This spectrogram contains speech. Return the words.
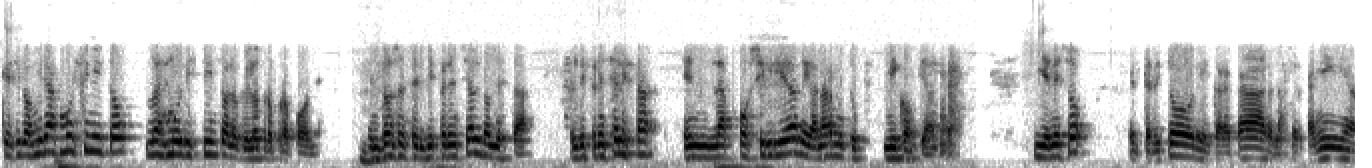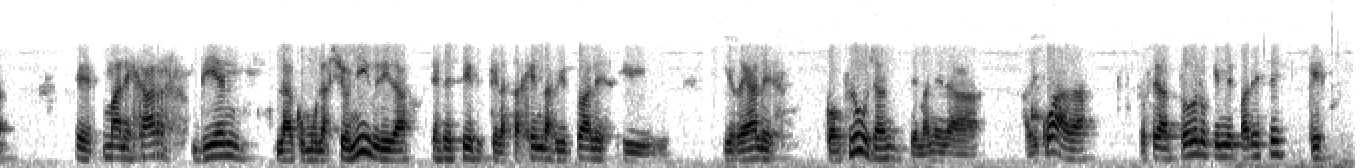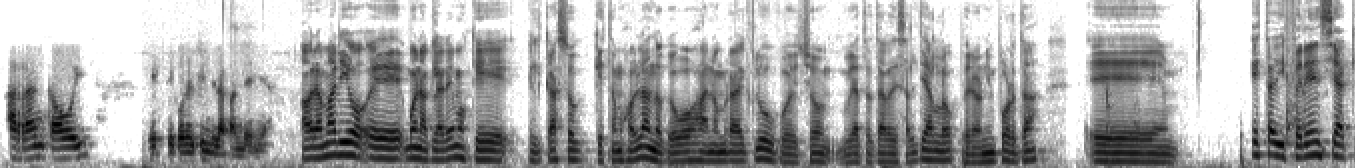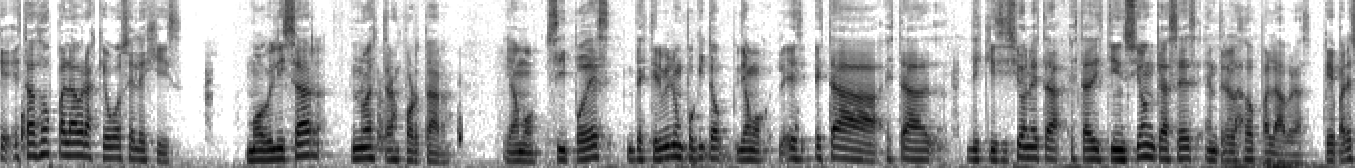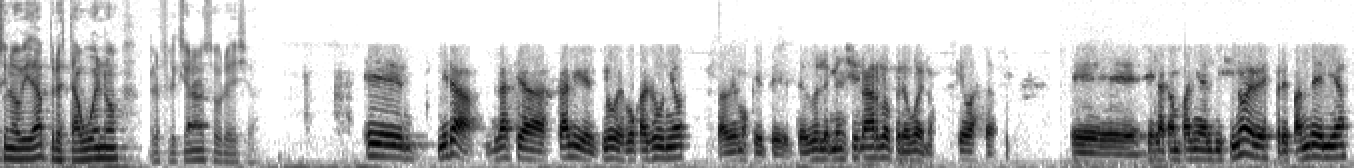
Que si los miras muy finito, no es muy distinto a lo que el otro propone. Entonces, ¿el diferencial dónde está? El diferencial está en la posibilidad de ganarme tu, mi confianza. Y en eso, el territorio, el cara a cara, la cercanía, eh, manejar bien la acumulación híbrida, es decir, que las agendas virtuales y, reales confluyan de manera adecuada. O sea, todo lo que me parece que arranca hoy este, con el fin de la pandemia. Ahora, Mario, eh, bueno, aclaremos que el caso que estamos hablando, que vos a nombrar el club, pues yo voy a tratar de saltearlo, pero no importa. Eh, esta diferencia, que estas dos palabras que vos elegís, movilizar no es transportar. Digamos, si podés describir un poquito, digamos, esta, esta disquisición, esta, esta distinción que haces entre las dos palabras, que parece una obviedad, pero está bueno reflexionar sobre ella. Eh, mira, gracias Cali, el club es Boca Juniors, sabemos que te, duele mencionarlo, pero bueno, ¿qué va a ser? Eh, es la campaña del 19, es prepandemia,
